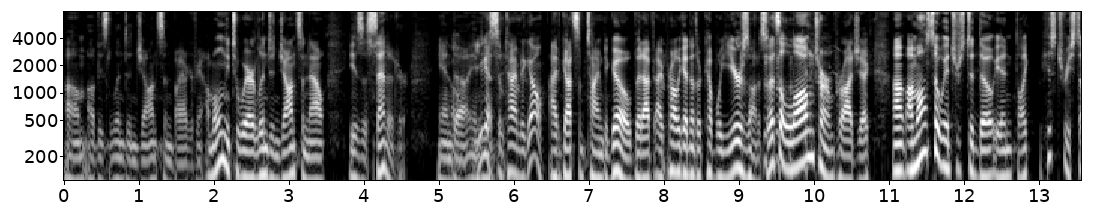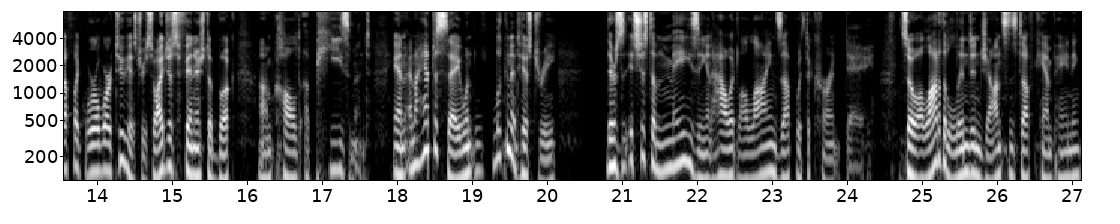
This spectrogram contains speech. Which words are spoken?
um, of his Lyndon Johnson biography. I'm only to where Lyndon Johnson now is a senator. And, Oh, uh, and you got some time to go. I've got some time to go, but I've, I've probably got another couple years on it. So that's a long term project. Um, I'm also interested though in like history stuff like World War II history. So I just finished a book um, called Appeasement, and and I have to say when looking at history, there's it's just amazing at how it aligns up with the current day. So a lot of the Lyndon Johnson stuff campaigning,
